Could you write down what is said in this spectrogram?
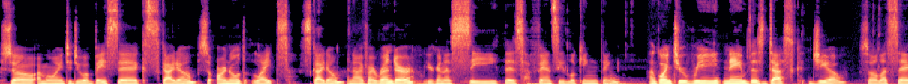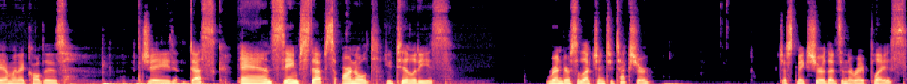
So I'm going to do a basic sky dome. So Arnold Lights sky dome. And now if I render, you're to see this fancy looking thing. I'm going to rename this desk Geo. So let's say I'm to call this Jade Desk. And same steps, Arnold, Utilities, Render Selection to Texture. Just make sure that it's in the right place.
